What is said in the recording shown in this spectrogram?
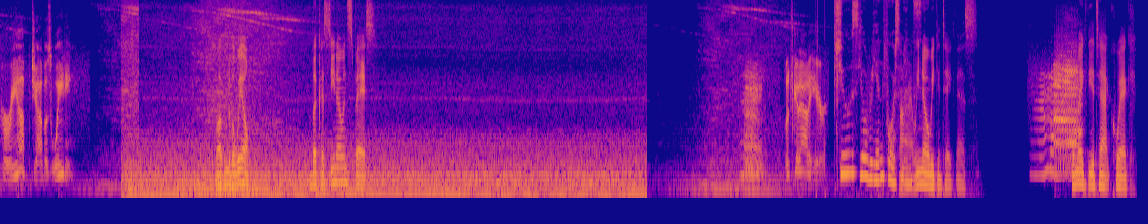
Hurry up, Jabba's waiting. Welcome to the wheel. The casino in space. Let's get out of here. Choose your All reinforcements. right, we know we can take this. We'll make the attack quick.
